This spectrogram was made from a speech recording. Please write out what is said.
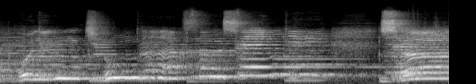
달래보는 총각 선생이 서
